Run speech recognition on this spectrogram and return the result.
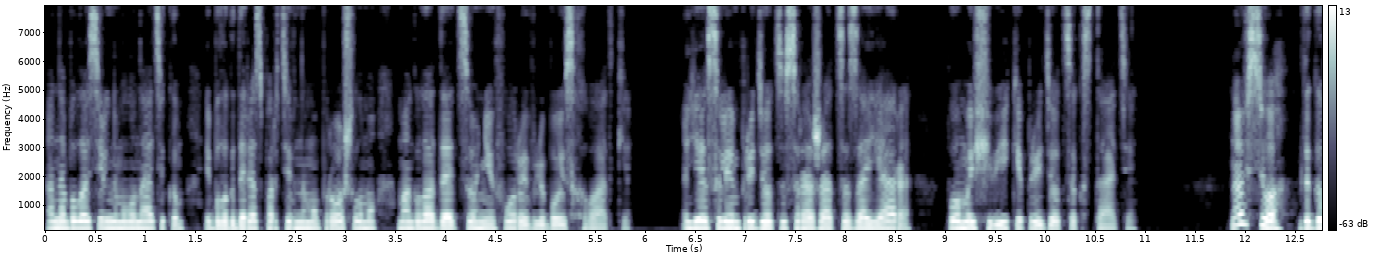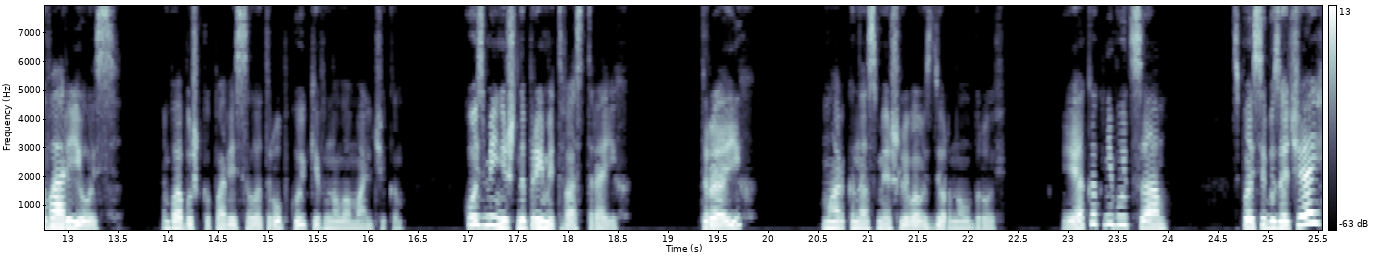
Она была сильным лунатиком и благодаря спортивному прошлому могла дать Соне форы в любой схватке. Если им придется сражаться за Яра, помощь Вики придется кстати. «Ну все, договорилась». Бабушка повесила трубку и кивнула мальчикам. «Кузьминишна примет вас троих». «Троих?» Марк насмешливо вздернул бровь. «Я как-нибудь сам. Спасибо за чай.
